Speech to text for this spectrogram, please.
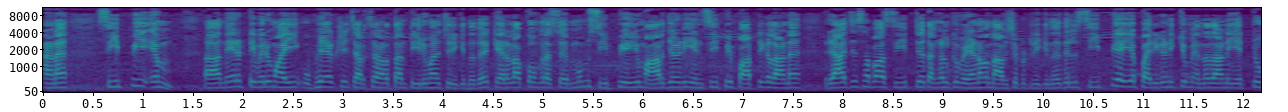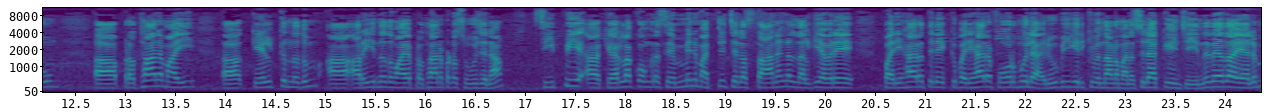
ആണ് സി പി എം നേരിട്ട് ഇവരുമായി ഉഭയകക്ഷി ചർച്ച നടത്താൻ തീരുമാനിച്ചിരിക്കുന്നത്. കേരള കോൺഗ്രസ് എമ്മും സി പി ഐയും R J D N C P പാർട്ടികളാണ് രാജ്യസഭാ സീറ്റ് തങ്ങൾക്ക് വേണമെന്ന് ആവശ്യപ്പെട്ടിരിക്കുന്നത്. ഇതിൽ സി പി ഐയെ പരിഗണിക്കും എന്നതാണ് ഏറ്റവും പ്രധാനമായി കേൾക്കുന്നതും അറിയുന്നതുമായ പ്രധാനപ്പെട്ട സൂചന. സി പി കേരള കോൺഗ്രസ് എമ്മിന് മറ്റു ചില സ്ഥാനങ്ങൾ നൽകി അവരെ പരിഹാരത്തിലേക്ക് പരിഹാര ഫോർമുല രൂപീകരിക്കുമെന്നാണ് മനസ്സിലാക്കുകയും ചെയ്യുന്നത്. ഏതായാലും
